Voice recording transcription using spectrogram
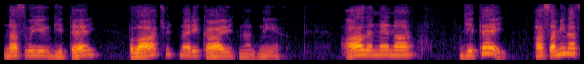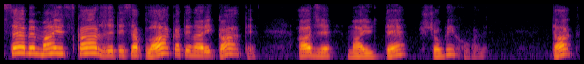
на своїх дітей, плачуть, нарікають над них, але не на дітей, а самі на себе мають скаржитися, плакати, нарікати, адже мають те, що виховали. Так,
